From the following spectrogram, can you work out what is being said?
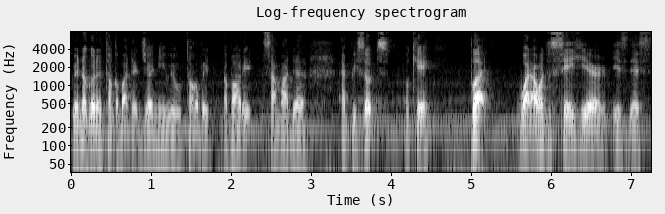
we're not going to talk about that journey. We'll talk a bit about it some other episodes, okay? But what I want to say here is this:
